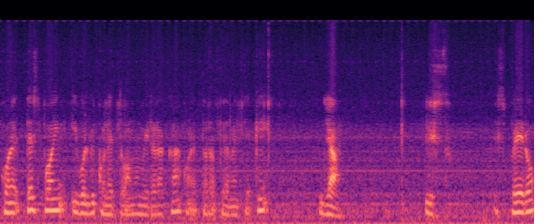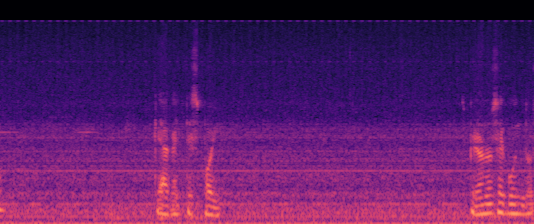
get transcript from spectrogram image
con el test point y vuelvo y conecto vamos a mirar acá conecto rápidamente aquí ya listo espero que haga el test point espero unos segundos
